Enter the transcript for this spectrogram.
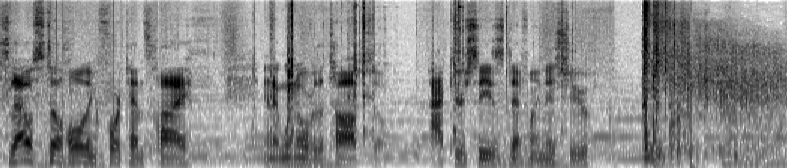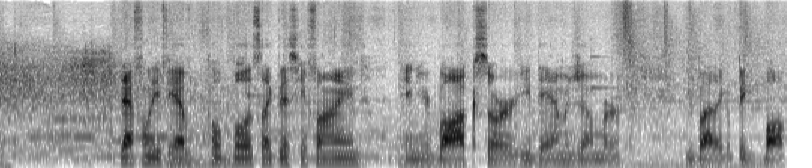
So that was still holding four tenths high and it went over the top. So accuracy is definitely an issue. Definitely if you have bullets like this you find in your box or you damage them or you buy like a big bulk,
